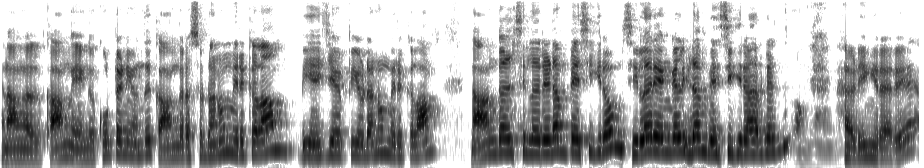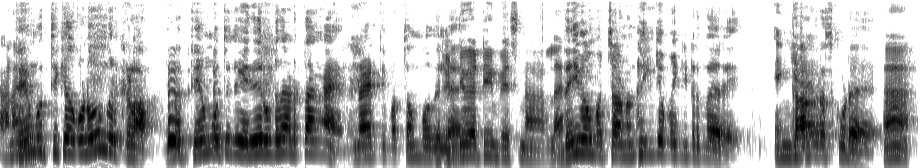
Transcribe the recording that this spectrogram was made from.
நாங்கள் காங்க எங்க கூட்டணி வந்து காங்கிரசுடனும் இருக்கலாம் பிஜேபியுடனும் இருக்கலாம். நாங்கள் சிலரிடம் பேசுகிறோம் சிலர் எங்களிடம் பேசுகிறார்கள் அப்படிங்கிறாரு. ஆனா தேமுதிக கூடவும் இருக்கலாம். ஏன்னா தேமுதிக இதே ரூட்டு தான் எடுத்தாங்க ரெண்டாயிரத்தி பத்தொன்பதுல ரெண்டு பேர்ட்டையும் பேசினாங்கல்ல. தெய்வ மச்சான் வந்து இங்க போய்கிட்டு இருந்தாரு. எங்க? காங்கிரஸ் கூட.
